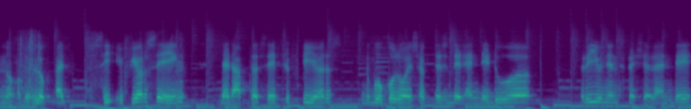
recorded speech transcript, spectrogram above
no okay look at see if you're saying that after say 50 years the goku's voice actors is dead and they do a reunion special and they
